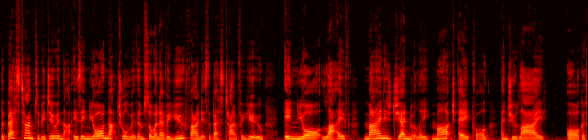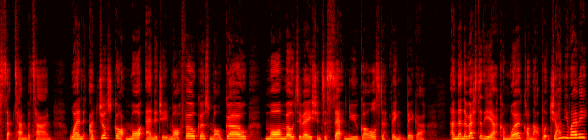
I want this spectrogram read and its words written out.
The best time to be doing that is in your natural rhythm. So, whenever you find it's the best time for you in your life, mine is generally March, April, and July, August, September time when I just got more energy, more focus, more go, more motivation to set new goals, to think bigger. And then the rest of the year I can work on that. But January,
